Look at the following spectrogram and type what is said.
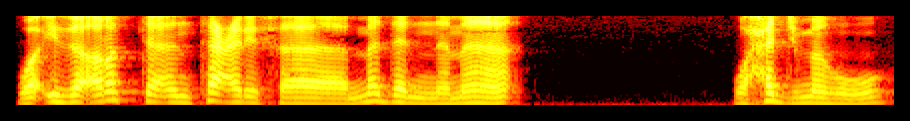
وإذا أردت أن تعرف مدى النماء وحجمه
